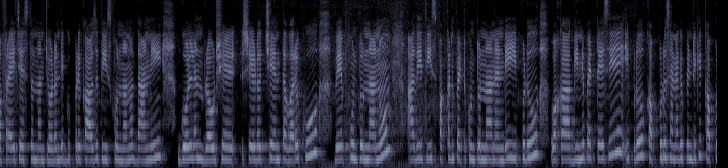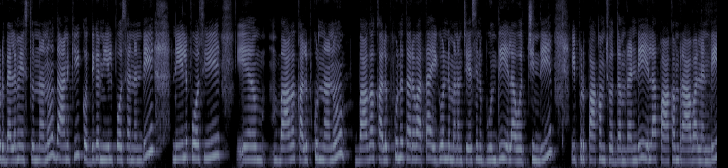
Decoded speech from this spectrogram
ఫ్రై చేస్తున్నాను చూడండి. గుప్పిడి కాజు తీసుకున్నాను. దాన్ని గోల్డెన్ బ్రౌన్ షే షేడ్ వచ్చేంత వరకు వేపుకుంటున్నాను. అది తీసి పక్కన పెట్టుకుంటున్నానండి. ఇప్పుడు ఒక గిన్నె పెట్టేసి ఇప్పుడు కప్పుడు శనగపిండికి కప్పుడు బెల్లం వేస్తున్నాను. దానికి కొద్దిగా నీళ్ళు పోసానండి. నీళ్ళు పోసి బాగా కలుపుకున్నాను. బాగా కలుపుకున్న తర్వాత ఇగోండి మనం చేసిన బూందీ ఇలా వచ్చింది. ఇప్పుడు పాకం చూద్దాం రండి. ఇలా పాకం రావాలండి.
